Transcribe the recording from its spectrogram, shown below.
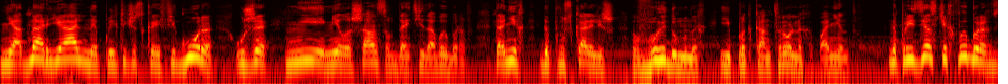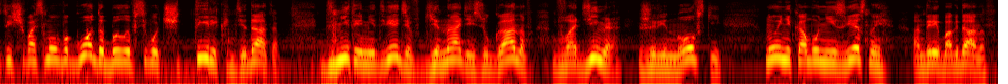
ни одна реальная политическая фигура уже не имела шансов дойти до выборов. До них допускали лишь выдуманных и подконтрольных оппонентов. На президентских выборах 2008 года было всего четыре кандидата. Дмитрий Медведев, Геннадий Зюганов, Владимир Жириновский, ну и никому неизвестный Андрей Богданов,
